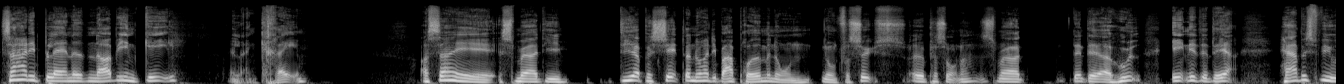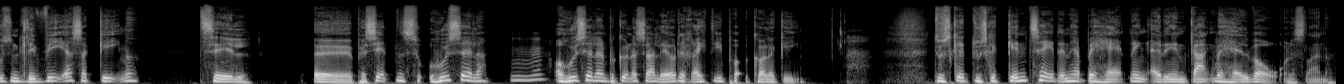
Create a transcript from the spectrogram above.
Så har de blandet den op i en gel, eller en creme, og så øh, smører de de her patienter, nu har de bare prøvet med nogle, nogle forsøgspersoner, øh, smører den der hud ind i det der. Herpesvirusen leverer så genet til øh, patientens hudceller, mm-hmm. og hudcellerne begynder så at lave det rigtige kollagen. Du skal, du skal gentage den her behandling, er det en gang ved halve år eller sådan noget.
